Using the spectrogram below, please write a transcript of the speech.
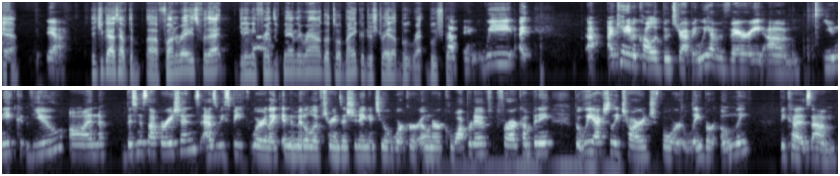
yeah. Yeah. Did you guys have to uh, fundraise for that? Get any friends and family around? Go to a bank or just straight up boot bootstrap? Nothing. We, I, I can't even call it bootstrapping. We have a very um, unique view on business operations as we speak we're like in the middle of transitioning into a worker owner cooperative for our company but we actually charge for labor only because um,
